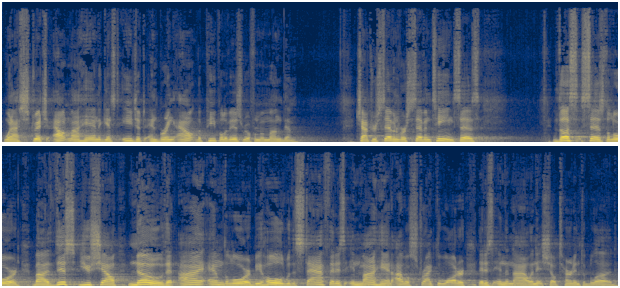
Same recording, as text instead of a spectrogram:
when I stretch out my hand against Egypt and bring out the people of Israel from among them. Chapter 7, verse 17 says, Thus says the Lord, By this you shall know that I am the Lord. Behold, with the staff that is in my hand, I will strike the water that is in the Nile, and it shall turn into blood.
